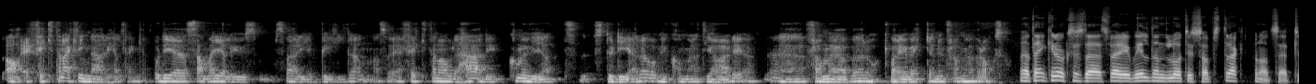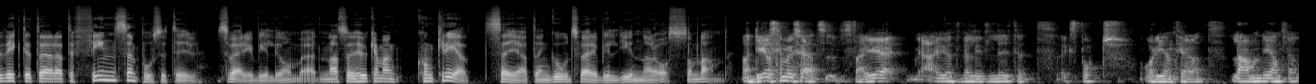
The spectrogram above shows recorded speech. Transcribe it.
ja, effekterna kring det här helt enkelt. Och det samma gäller ju Sverigebilden. Alltså effekterna av det här, det kommer vi att studera och vi kommer att göra det eh, framöver och varje vecka nu framöver också. Men jag tänker också så där, Sverigebilden låter ju så abstrakt på något sätt. Hur viktigt är det att det finns en positiv Sverigebild i omvärlden? Alltså hur kan man konkret säga att en god Sverigebild gynnar oss som land? Ja, dels kan man ju säga att Sverige är ju ett väldigt litet exportorienterat land egentligen.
